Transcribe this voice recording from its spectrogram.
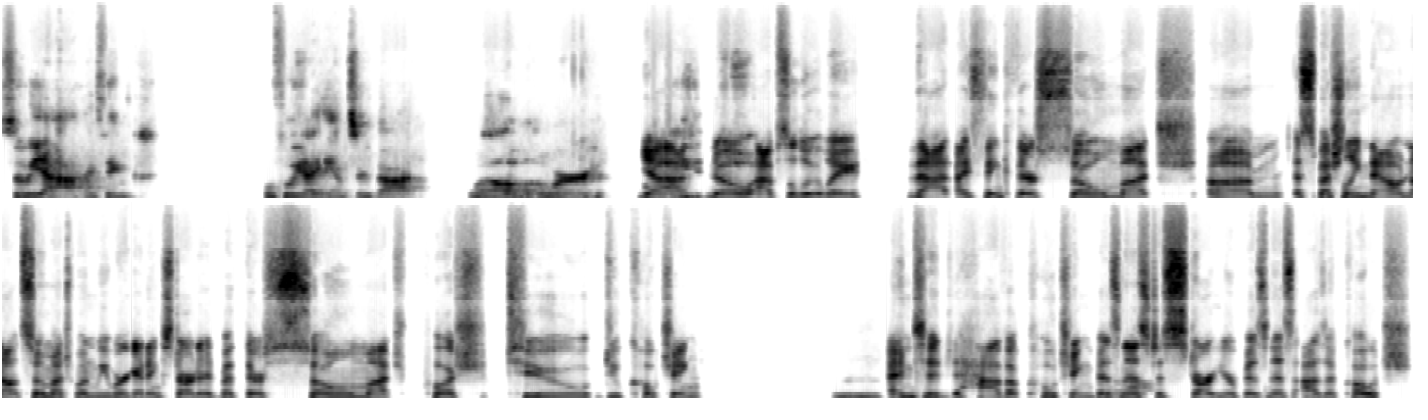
so yeah, I think hopefully I answered that well or yeah, no, absolutely. That I think there's so much, um, especially now, not so much when we were getting started, but there's so much push to do coaching mm-hmm. and to have a coaching business to start your business as a coach.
